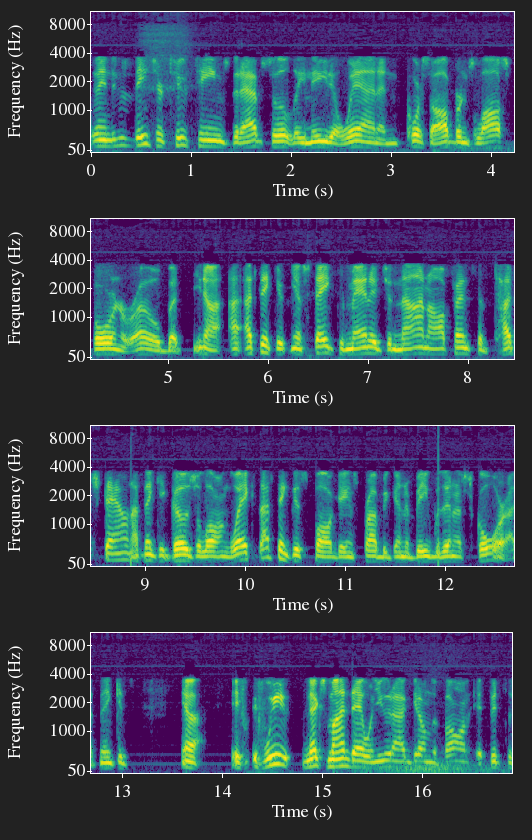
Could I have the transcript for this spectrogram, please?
I mean, these are two teams that absolutely need a win, and of course, Auburn's lost four in a row. But you know, I, I think if you know State can manage a non-offensive touchdown, I think it goes a long way. Because I think this ball game's probably going to be within a score. I think it's you know. If, if we next Monday when you and I get on the phone, if it's a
